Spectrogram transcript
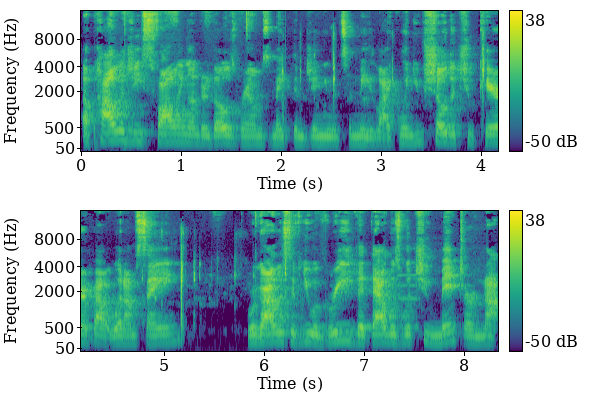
apologies falling under those realms make them genuine to me. Like when you show that you care about what I'm saying, regardless if you agree that that was what you meant or not.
